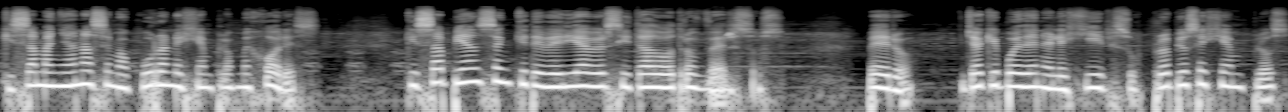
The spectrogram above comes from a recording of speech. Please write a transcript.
Quizá mañana se me ocurran ejemplos mejores. Quizá piensen que debería haber citado otros versos. Pero, ya que pueden elegir sus propios ejemplos,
